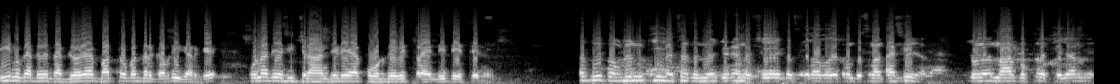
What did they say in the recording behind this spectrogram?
30 ਮੁਕੱਦਮੇ ਦਰਜ ਹੋਏ ਆ ਵੱਧ ਤੋਂ ਵੱਧ ਰਿਕਵਰੀ ਕਰਕੇ ਉਹਨਾਂ ਦੇ ਅਸੀਂ ਚਲਾਨ ਜਿਹੜੇ ਆ ਕੋਰਟ ਦੇ ਵਿੱਚ ਟ੍ਰਾਇਲ ਲਈ ਦੇ ਦਿੱਤੇ ਨੇ। ਸਰ, ਤੁਸੀਂ ਪਬਲਿਕ ਨੂੰ ਕੀ ਮੈਸੇਜ ਦਿੰਦੇ ਹੋ? ਜਿਹੜੇ ਨਸ਼ੇ ਤਸਕਰਾਂ ਬਾਰੇ ਤੁਹਾਨੂੰ ਦੱਸਣਾ ਚਾਹੁੰਦੇ ਕਿ ਉਹਨਾਂ ਦੇ ਨਾਂ ਗੁਪਤ ਰੱਖੇ ਜਾਣਗੇ?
